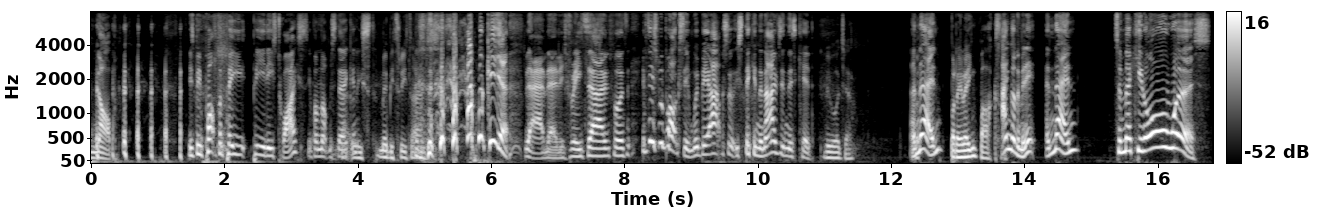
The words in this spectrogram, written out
knob. He's been popped for P- PEDs twice, if I'm not mistaken. At least maybe three times. Look at you. Nah, maybe three times. four times. If this were boxing, we'd be absolutely sticking the knives in this kid. we would, yeah. And then, But it ain't boxing. hang on a minute, and then, to make it all worse,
